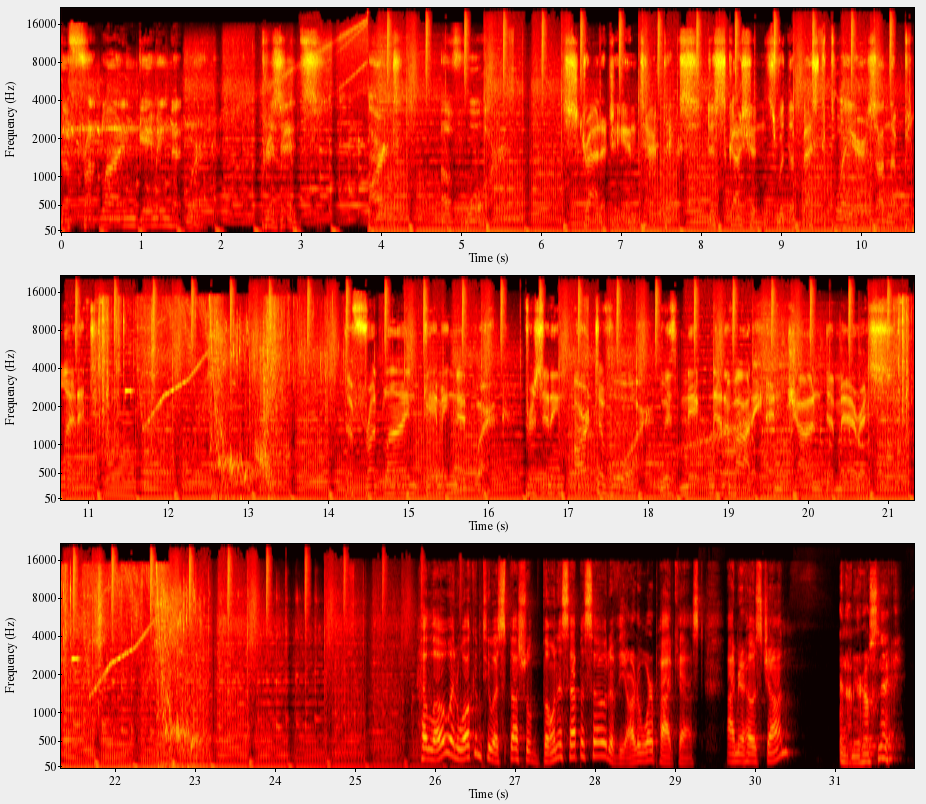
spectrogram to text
The Frontline Gaming Network presents Art of War. Strategy and tactics, discussions with the best players on the planet. The Frontline Gaming Network presenting Art of War with Nick Nanavati and John Damaris. Hello, and welcome to a special bonus episode of the Art of War podcast. I'm your host, John, And I'm your host, Nick.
